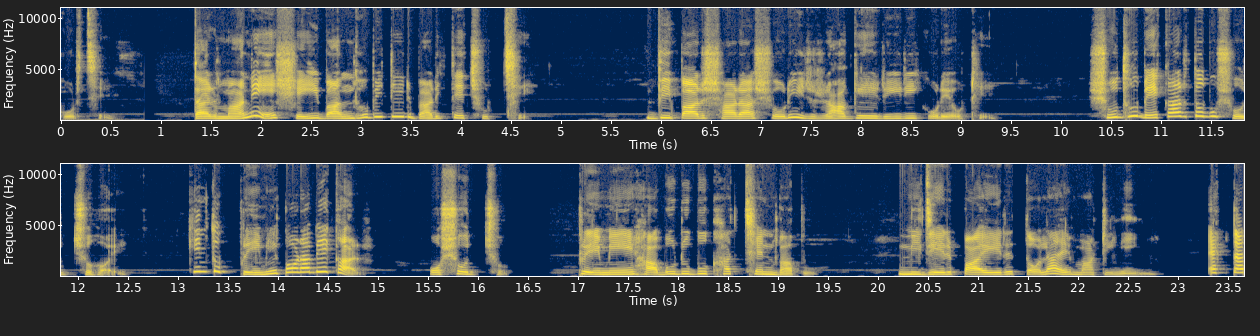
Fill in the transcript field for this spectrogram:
করছে। তার মানে সেই বান্ধবীটির বাড়িতে ছুটছে। দীপার সারা শরীর রাগে রিরি করে ওঠে। শুধু বেকার তবু সহ্য হয়। কিন্তু প্রেমে পড়া বেকার অসহ্য। প্রেমে হাবুডুবু খাচ্ছেন বাবু। নিজের পায়ের তলায় মাটি নেই। একটা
